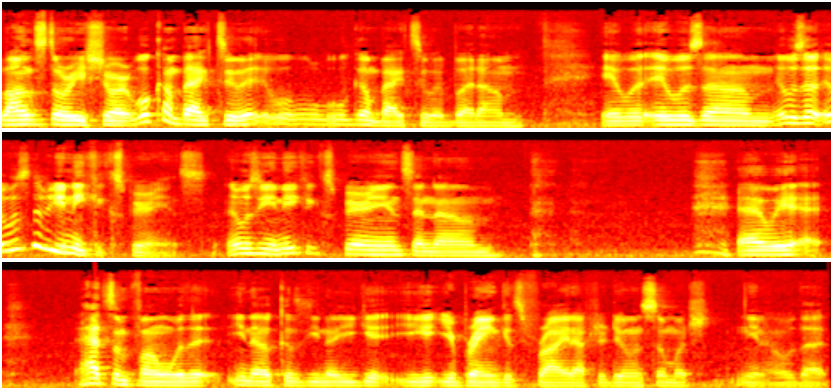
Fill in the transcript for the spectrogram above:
long story short, we'll come back to it. We'll, we'll come back to it, but um, it was it was um it was a it was a unique experience. It was a unique experience, and um, and we had, had some fun with it, you know, because you know you get you get your brain gets fried after doing so much, you know, that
